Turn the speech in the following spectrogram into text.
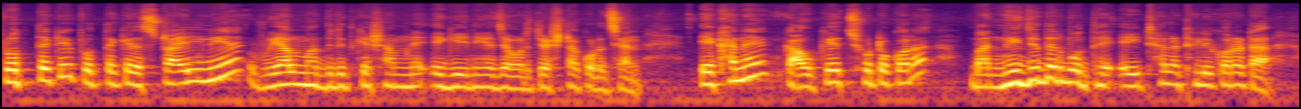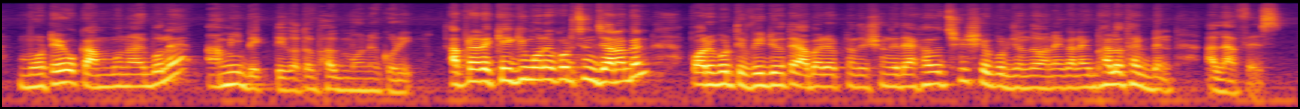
প্রত্যেকে প্রত্যেকের স্টাইল নিয়ে রিয়াল মাদ্রিদকে সামনে এগিয়ে নিয়ে যাওয়ার চেষ্টা করেছেন। এখানে কাউকে ছোট করা বা নিজেদের মধ্যে এই ঠেলাঠেলি করাটা মোটেও কাম্য নয় বলে আমি ব্যক্তিগতভাবে মনে করি। আপনারা কে কি মনে করছেন জানাবেন। পরবর্তী ভিডিওতে আবার আপনাদের সঙ্গে দেখা হচ্ছে। সে পর্যন্ত অনেক অনেক ভালো থাকবেন। আল্লাহ হাফেজ।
